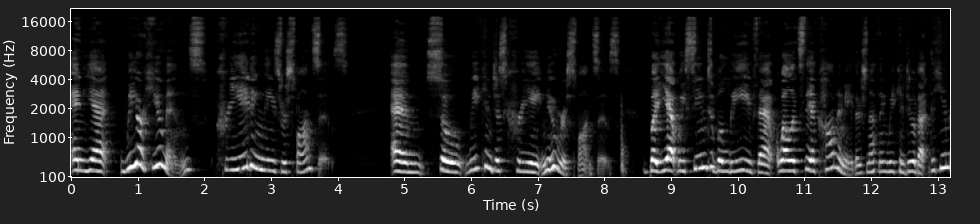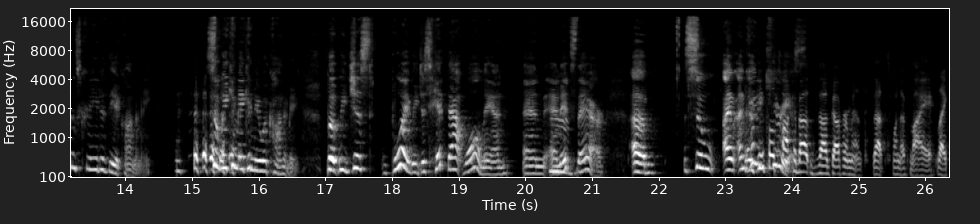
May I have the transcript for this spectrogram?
And yet we are humans creating these responses. And so we can just create new responses but yet we seem to believe that well it's the economy there's nothing we can do about it. the humans created the economy so we can make a new economy. But we just boy we just hit that wall man. And and mm. it's there. Um so I, i'm kind of people talk about the government that's one of my like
